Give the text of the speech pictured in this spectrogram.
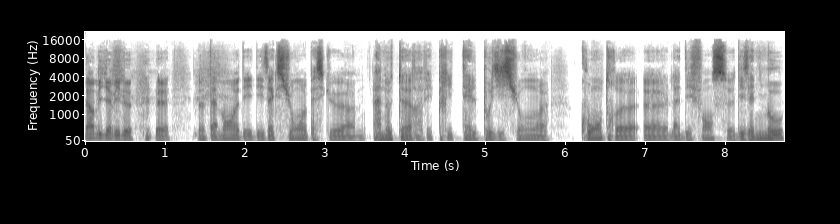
non, mais il y avait le, notamment des, des, actions parce que un auteur avait pris telle position contre euh, la défense des animaux.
